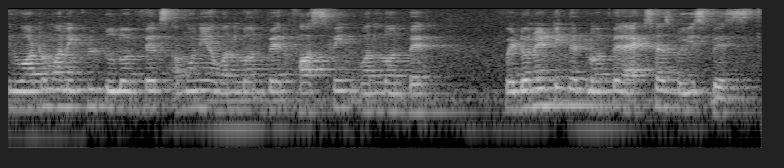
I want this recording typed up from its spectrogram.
In water molecule, two lone pairs, ammonia, one lone pair, phosphine, one lone pair. By donating that lone pair acts as Lewis base.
